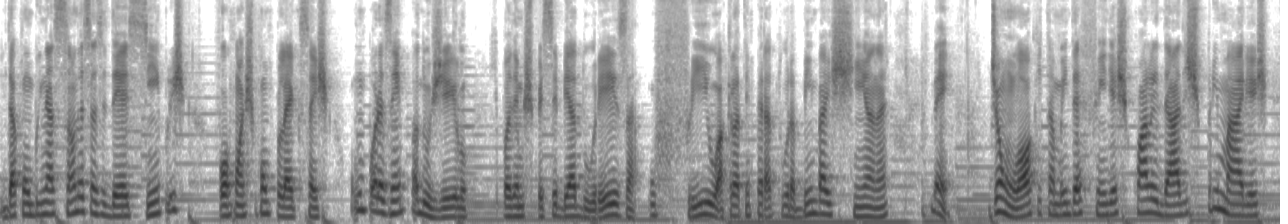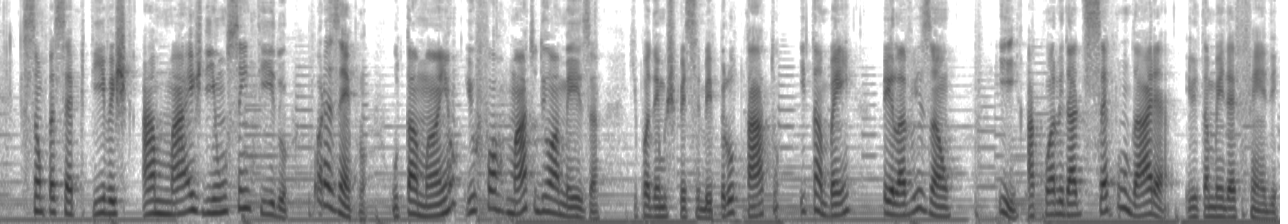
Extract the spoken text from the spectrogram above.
e da combinação dessas ideias simples formam as complexas, como por exemplo a do gelo, que podemos perceber a dureza, o frio, aquela temperatura bem baixinha, né? Bem, John Locke também defende as qualidades primárias, que são perceptíveis a mais de um sentido. Por exemplo, o tamanho e o formato de uma mesa, que podemos perceber pelo tato e também pela visão. E a qualidade secundária ele também defende,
